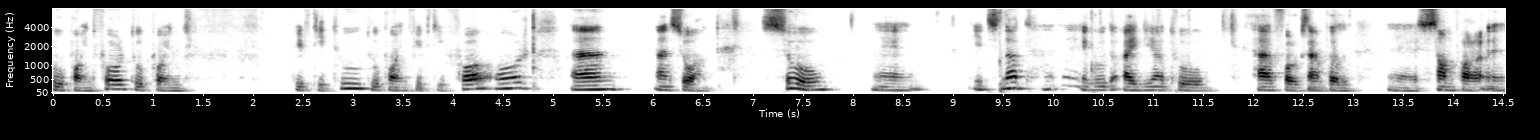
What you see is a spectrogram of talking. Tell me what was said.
2.4, 2.52, 2.54, and and so on. So uh, it's not a good idea to have, for example, uh, some part, uh,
